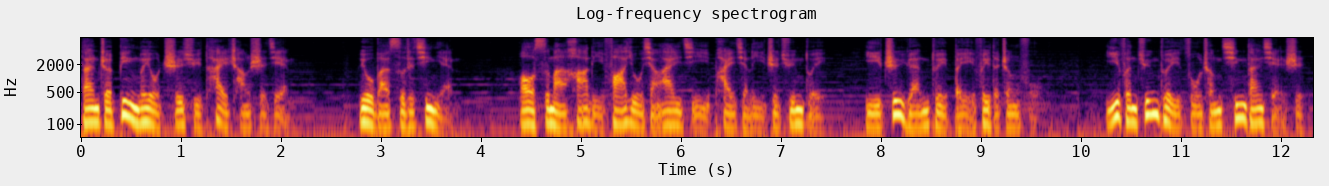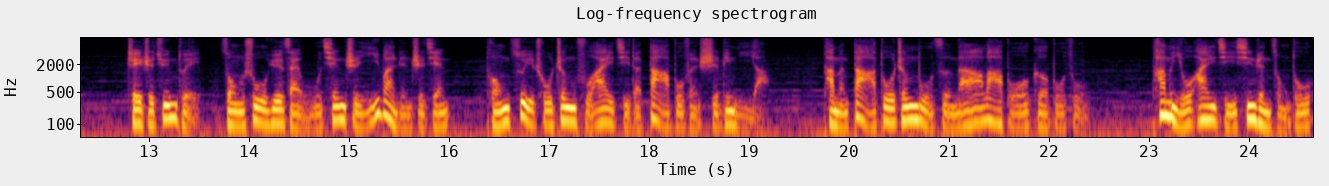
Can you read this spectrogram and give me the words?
但这并没有持续太长时间。六百四十七年，奥斯曼哈里发又向埃及派遣了一支军队，以支援对北非的征服。一份军队组成清单显示。这支军队总数约在五千至一万人之间，同最初征服埃及的大部分士兵一样，他们大多征募自南阿拉伯各部族。他们由埃及新任总督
